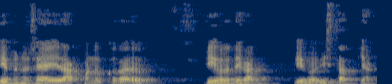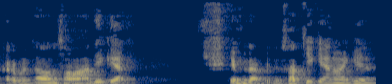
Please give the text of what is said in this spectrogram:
ඒ මනසේ ඒ සක්මන් කර පියවර දෙකක් පියවර 20ක් කරගෙන තමයි සමාධිය කියන්නේ. එහෙමද අපි සතිය කියනවා කියලා.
